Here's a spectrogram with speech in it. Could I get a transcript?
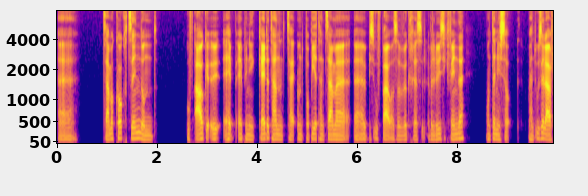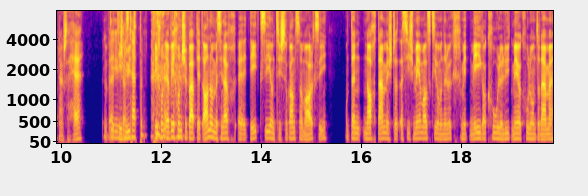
äh, zusammengekommen sind und auf Augenebene geredet haben und probiert haben, zusammen äh, etwas aufzubauen, also wirklich eine, Lösung finden. Und dann ist so, wenn du rauslaufst, denkst du so, hä? Die, die Leute, wie, komm, ja, wie kommst du überhaupt dort an? Und wir sind einfach äh, dort gewesen und es war so ganz normal. Gewesen. Und dann nachdem ist das, es ist mehrmals gewesen, wo wir dann wirklich mit mega coolen Leuten, mega coolen Unternehmen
